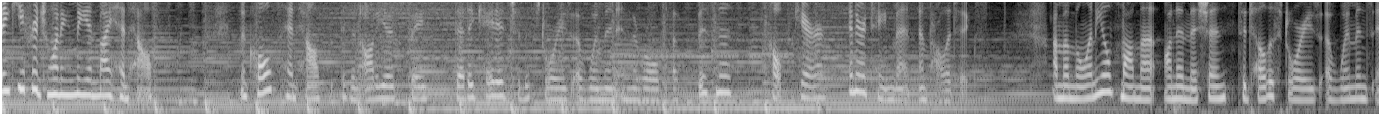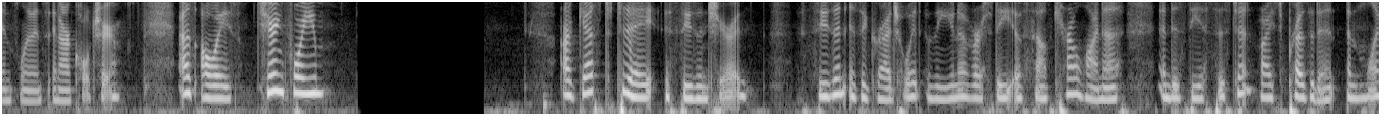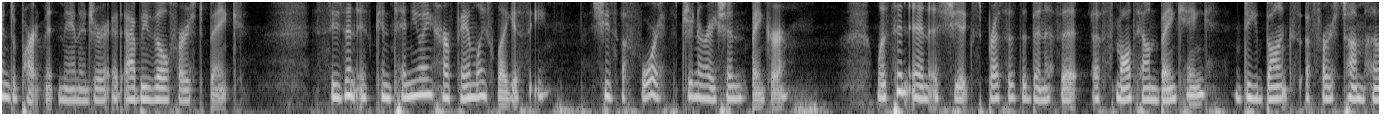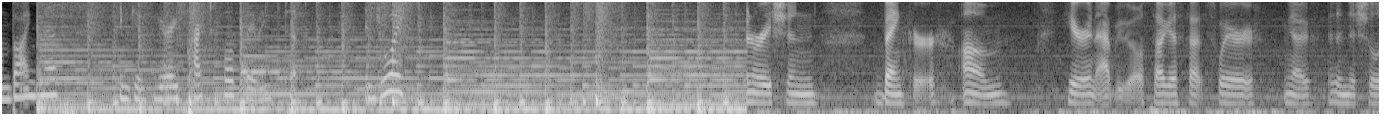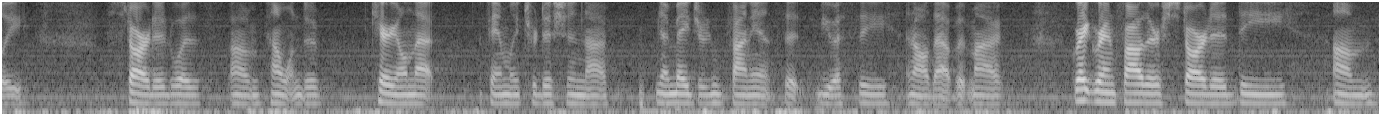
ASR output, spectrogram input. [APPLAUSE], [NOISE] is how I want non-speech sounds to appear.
Thank you for joining me in my hen house. Nicole's Hen House is an audio space dedicated to the stories of women in the roles of business, healthcare, entertainment, and politics. I'm a millennial mama on a mission to tell the stories of women's influence in our culture. As always, cheering for you. Our guest today is Susan Sherrod. Susan is a graduate of the University of South Carolina and is the Assistant Vice President and Loan Department Manager at Abbeville First Bank. Susan is continuing her family's legacy. She's a fourth generation banker. Listen in as she expresses the benefit of small town banking, debunks a first time home buying myth, and gives very practical savings tips. Enjoy! Generation banker um, here in Abbeville. So I guess that's where you know it initially started was um, kind of wanting to carry on that family tradition. I you know, majored in finance at USC and all that, but my great grandfather started the um,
